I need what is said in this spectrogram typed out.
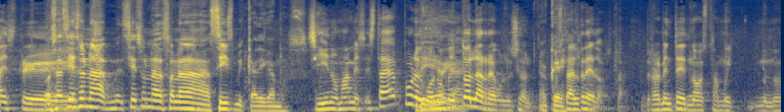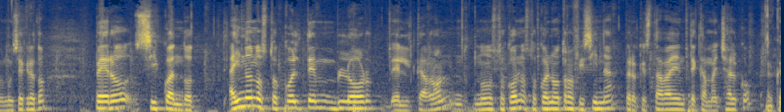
este. O sea, sí es una, sí es una zona sísmica, digamos. Sí, no mames. Está por el Verga. monumento a la revolución. Ok. Está alrededor. Realmente no está muy, no es muy secreto. Pero sí, cuando. Ahí no nos tocó el temblor del cabrón. No nos tocó, nos tocó en otra oficina, pero que estaba en Tecamachalco. Ok.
